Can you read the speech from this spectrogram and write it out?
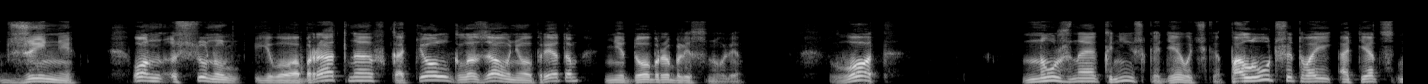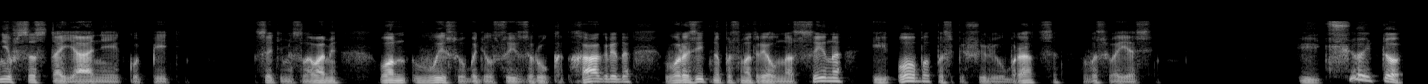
Джинни. Он сунул его обратно в котел, глаза у него при этом недобро блеснули. — Вот нужная книжка, девочка, получше твой отец не в состоянии купить. С этими словами он высвободился из рук Хагрида, выразительно посмотрел на сына, и оба поспешили убраться во своясь. — И что это,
